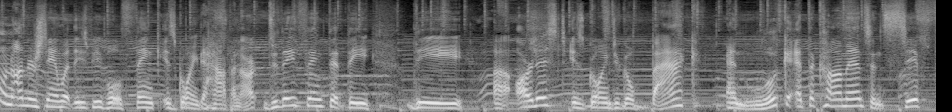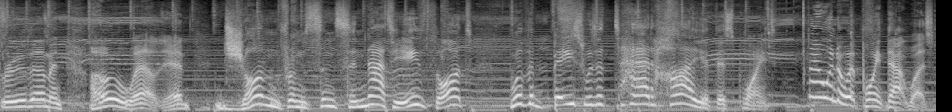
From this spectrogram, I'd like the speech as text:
don't understand what these people think is going to happen. Are, do they think that the the uh, artist is going to go back and look at the comments and sift through them and, oh, well, uh, John from Cincinnati thought, well, the bass was a tad high at this point. I wonder what point that was.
